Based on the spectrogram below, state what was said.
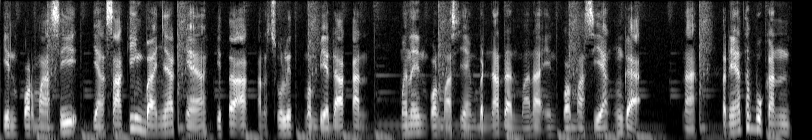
informasi yang saking banyaknya kita akan sulit membedakan mana informasi yang benar dan mana informasi yang enggak. Nah, ternyata bukan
